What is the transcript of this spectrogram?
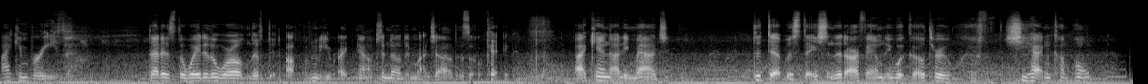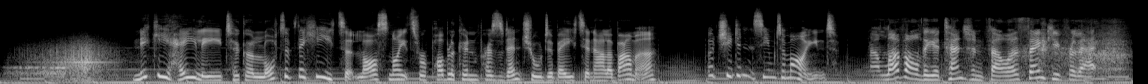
I can breathe. That is the weight of the world lifted off of me right now to know that my child is okay. I cannot imagine the devastation that our family would go through if she hadn't come home. Nikki Haley took a lot of the heat at last night's Republican presidential debate in Alabama, but she didn't seem to mind. I love all the attention, fellas. Thank you for that.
